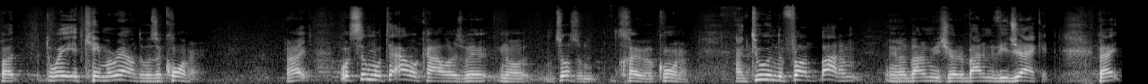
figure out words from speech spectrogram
but the way it came around, there was a corner right? Or similar to our collars, where you know it's also a corner, and two in the front bottom, you know, bottom of your shirt, bottom of your jacket, right?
